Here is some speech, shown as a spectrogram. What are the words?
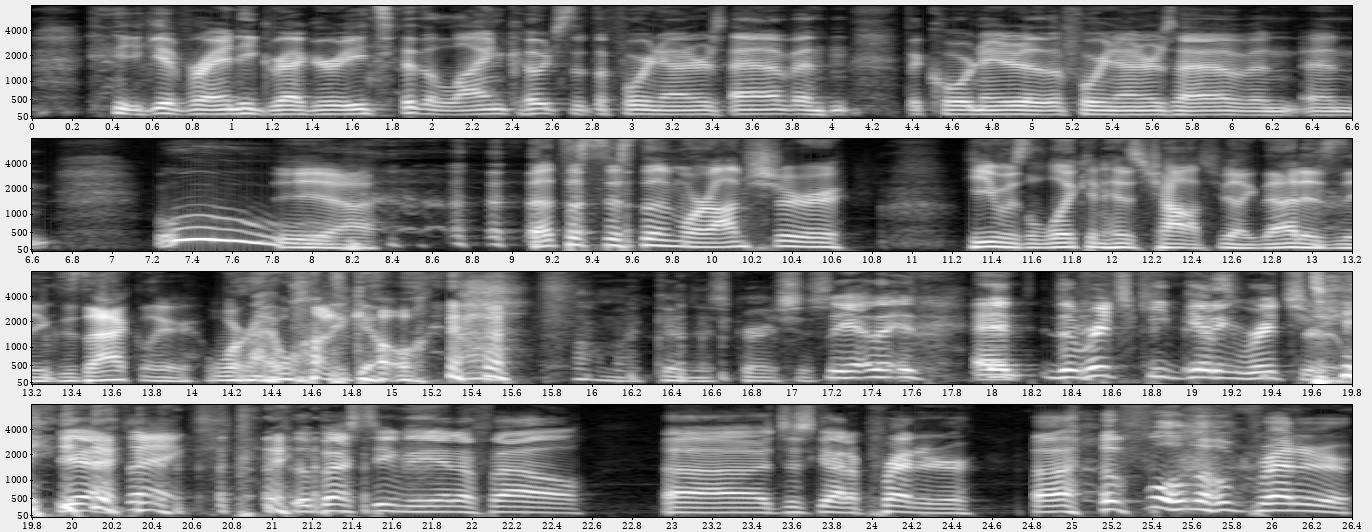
you give randy gregory to the line coach that the 49ers have and the coordinator that the 49ers have and and ooh Yeah. That's a system where I'm sure he was licking his chops, be like, that is exactly where I want to go. Oh my goodness gracious! Yeah, it, And- it, the rich keep getting richer. Yeah, thanks. The best team in the NFL uh, just got a predator, uh, a full-known predator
